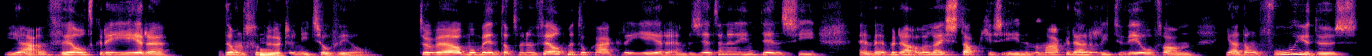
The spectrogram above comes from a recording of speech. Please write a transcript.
ja, een veld creëren, dan hmm. gebeurt er niet zoveel. Terwijl op het moment dat we een veld met elkaar creëren en we zetten een intentie en we hebben daar allerlei stapjes in en we maken daar een ritueel van, ja, dan voel je dus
